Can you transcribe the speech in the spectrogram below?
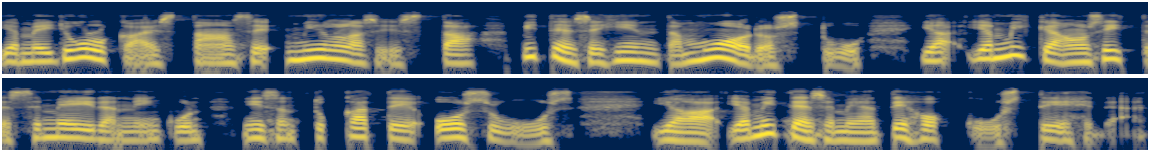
ja me julkaistaan se, millaisista, miten se hinta muodostuu ja, ja mikä on sitten se meidän niin, kuin, niin sanottu kateosuus ja, ja miten se meidän tehokkuus tehdään.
